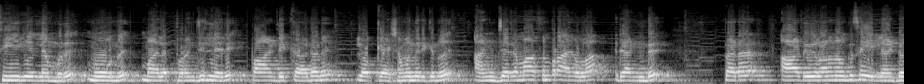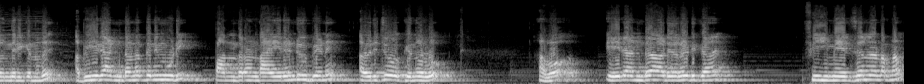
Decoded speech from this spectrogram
സീരിയൽ നമ്പർ മൂന്ന് മലപ്പുറം ജില്ലയിൽ പാണ്ടിക്കാടാണ് ലൊക്കേഷൻ വന്നിരിക്കുന്നത്. അഞ്ചര മാസം പ്രായമുള്ള രണ്ട് പെട ആടുകളാണ് നമുക്ക് സെയിലിനായിട്ട് വന്നിരിക്കുന്നത്. അപ്പോൾ ഈ രണ്ടെണ്ണത്തിനും കൂടി പന്ത്രണ്ടായിരം രൂപയാണ് അവർ ചോദിക്കുന്നുള്ളൂ. അപ്പോൾ ഈ രണ്ട് ആടുകൾ എടുക്കാൻ ഫീമെയിൽസ് രണ്ടെണ്ണം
